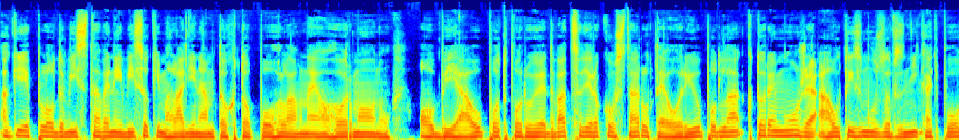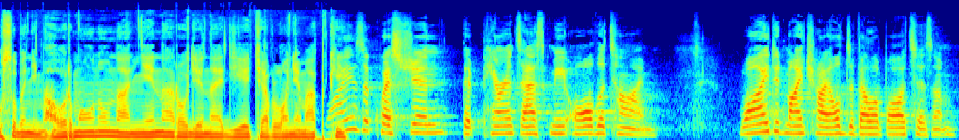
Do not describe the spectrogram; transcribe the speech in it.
ak je plod vystavený vysokým hladinám tohto pohlavného hormónu. Objav podporuje 20 rokov starú teóriu, podľa ktorej môže autizmus vznikať pôsobením hormónov na nenarodené dieťa v lone matky. Why did my child develop autism?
